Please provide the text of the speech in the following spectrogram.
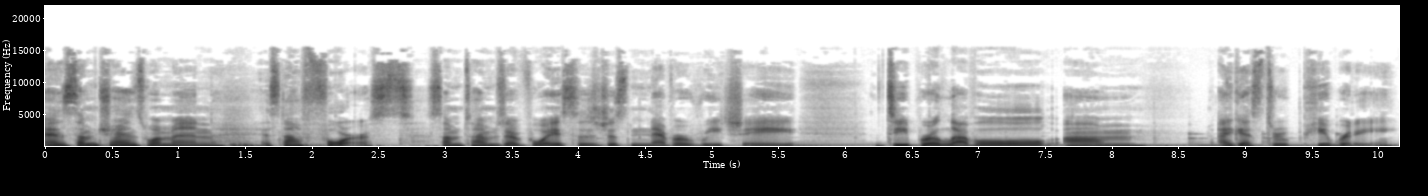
And some trans women, it's not forced. Sometimes their voices just never reach a deeper level, um, I guess through puberty.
